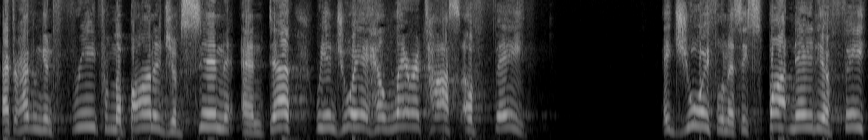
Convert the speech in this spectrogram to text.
after having been freed from the bondage of sin and death, we enjoy a hilaritas of faith a joyfulness, a spontaneity of faith,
